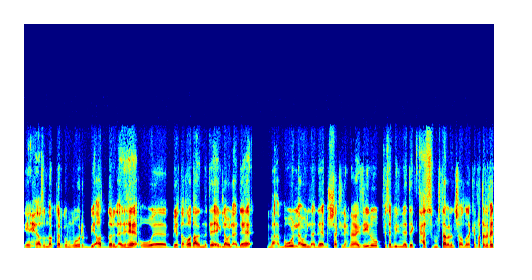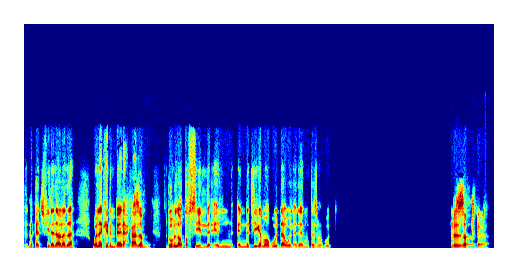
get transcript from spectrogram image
يعني إحنا أظن أكتر جمهور بيقدر الأداء وبيتغاضى عن النتائج لو الأداء مقبول أو الأداء بالشكل اللي إحنا عايزينه في سبيل النتائج تتحسن في المستقبل إن شاء الله. لكن الفترة اللي فاتت ما كانش في لا ده ولا ده ولكن إمبارح فعلا. جملة وتفصيل ال- النتيجة موجودة والأداء الممتاز موجود. بالظبط كده.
